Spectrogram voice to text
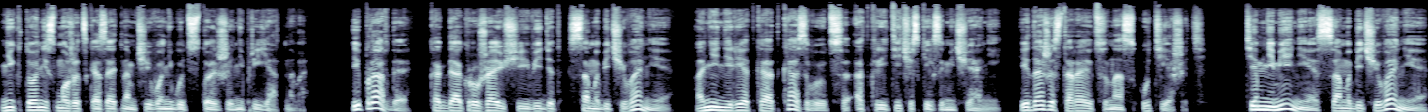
никто не сможет сказать нам чего-нибудь столь же неприятного. И правда, когда окружающие видят самобичевание, они нередко отказываются от критических замечаний и даже стараются нас утешить. Тем не менее, самобичевание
